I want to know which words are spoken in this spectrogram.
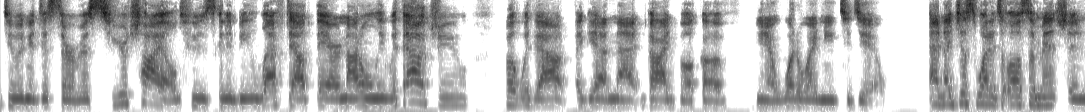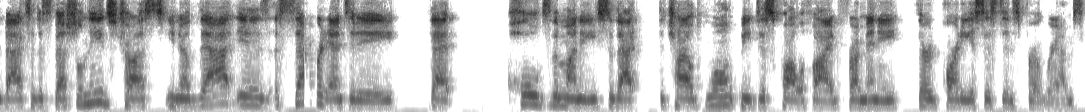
doing a disservice to your child who's going to be left out there not only without you, but without, again, that guidebook of, you know, what do I need to do? and I just wanted to also mention back to the Special Needs Trust, you know, that is a separate entity that holds the money so that the child won't be disqualified from any third party assistance programs.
